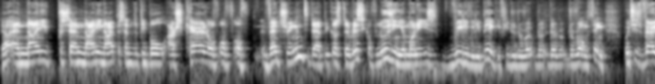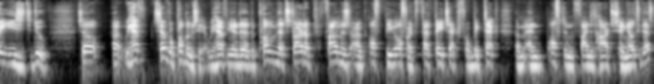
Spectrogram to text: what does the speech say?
Yeah, and 90%, 99% of the people are scared of, of, of venturing into that because the risk of losing your money is really, really big if you do the, the, the, the wrong thing, which is very easy to do. So uh, we have several problems here. We have you know, the, the problem that startup founders are oft being offered fat paychecks from big tech um, and often find it hard to say no to that.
